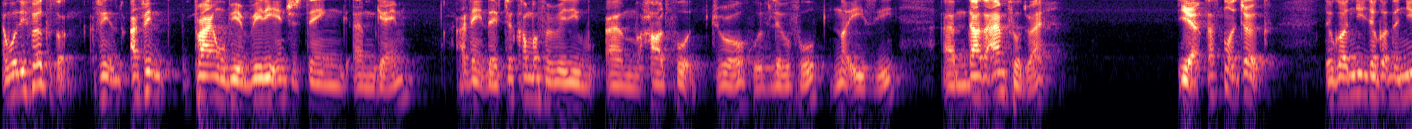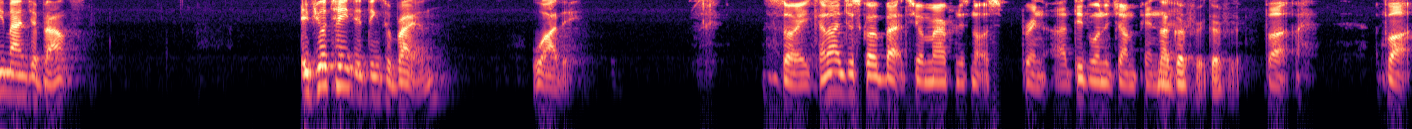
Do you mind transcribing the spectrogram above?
And what do we focus on? I think I think Brighton will be a really interesting um, game. I think they've just come off a really um, hard fought draw with Liverpool. Not easy. Um, that was at Anfield, right? Yeah. That's not a joke. They've got new, they've got the new manager bounce. If you're changing things for Brighton, what are they? Sorry, can I just go back to your marathon is not a sprint? I did want to jump in No, there, go for it, go for it. but but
